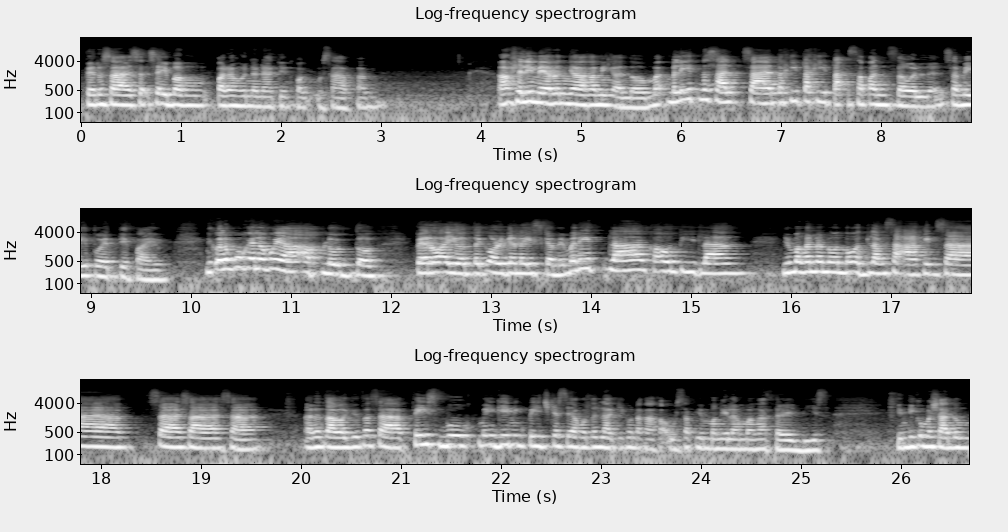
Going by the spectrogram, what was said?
Pero sa, sa, sa ibang panahon na natin pag-usapan. Actually, meron nga kaming ano, ma- maliit na sa, sa nakita-kita sa Pansol sa May 25. Hindi ko alam kung kailan ko i-upload to. Pero ayun, nag-organize kami. Maliit lang, kaunti lang. Yung mga nanonood lang sa akin sa sa sa sa ano tawag dito sa Facebook, may gaming page kasi ako doon lagi ko nakakausap yung mga ilang mga 30s. Hindi ko masyadong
